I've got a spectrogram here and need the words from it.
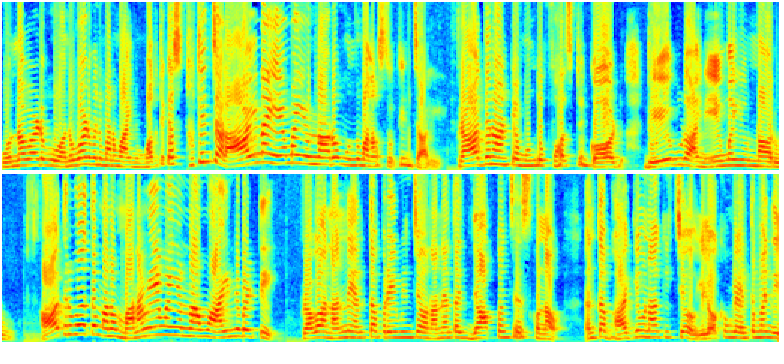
ఉన్నవాడువు అనువాడువని మనం ఆయన మొదటిగా స్థుతించాలి ఆయన ఏమై ఉన్నారో ముందు మనం స్థుతించాలి ప్రార్థన అంటే ముందు ఫస్ట్ గాడ్ దేవుడు ఆయన ఏమై ఉన్నారు. ఆ తర్వాత మనం మనమేమై ఉన్నాము ఆయన్ని బట్టి. ప్రభా నన్ను ఎంత ప్రేమించావు నన్ను ఎంత జ్ఞాపకం చేసుకున్నావు ఎంత భాగ్యం నాకు ఇచ్చావు. ఈ లోకంలో ఎంతమంది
